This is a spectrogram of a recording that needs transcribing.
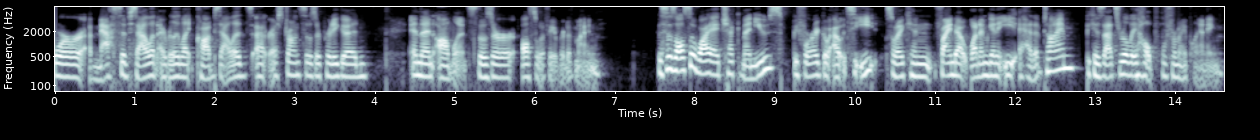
or a massive salad. I really like Cobb salads at restaurants. Those are pretty good. And then omelets. Those are also a favorite of mine. This is also why I check menus before I go out to eat so I can find out what I'm going to eat ahead of time because that's really helpful for my planning.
